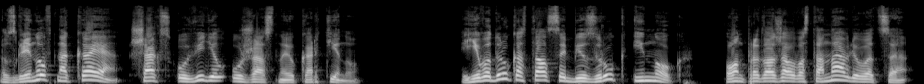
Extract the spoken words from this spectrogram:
Взглянув на Кая, Шакс увидел ужасную картину. Его друг остался без рук и ног. Он продолжал восстанавливаться,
